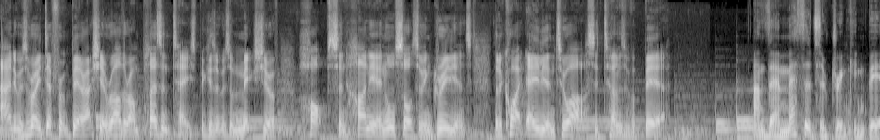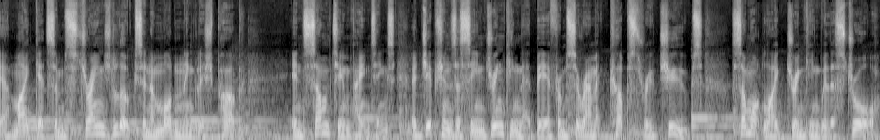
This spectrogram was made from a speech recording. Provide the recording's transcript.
And it was a very different beer, actually a rather unpleasant taste because it was a mixture of hops and honey and all sorts of ingredients that are quite alien to us in terms of a beer. And their methods of drinking beer might get some strange looks in a modern English pub. In some tomb paintings, Egyptians are seen drinking their beer from ceramic cups through tubes, somewhat like drinking with a straw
